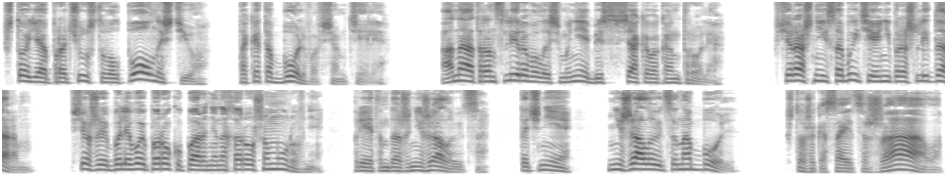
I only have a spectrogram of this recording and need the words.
что я прочувствовал полностью, так это боль во всем теле. Она транслировалась мне без всякого контроля. Вчерашние события не прошли даром. Все же болевой порог у парня на хорошем уровне, при этом даже не жалуется. Точнее, не жалуется на боль. Что же касается жалоб...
